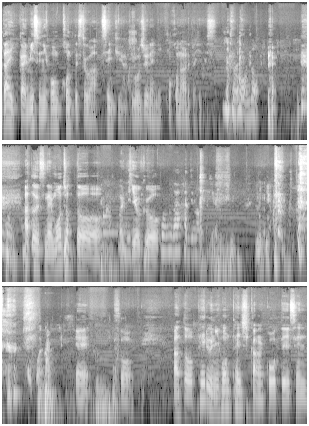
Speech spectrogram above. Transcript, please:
第1回ミス日本コンテストが1950年に行われた日です。なるほど。あとですね、もうちょっと記憶を、えーそう。あと、ペルー日本大使館皇帝占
